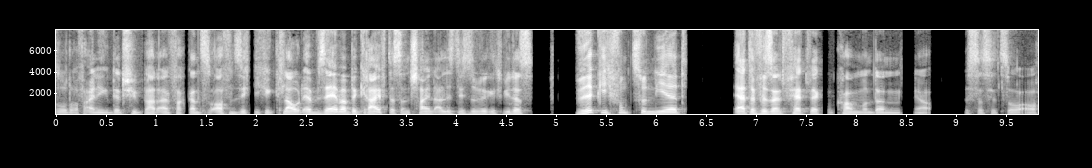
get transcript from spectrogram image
so drauf einigen. Der Typ hat einfach ganz offensichtlich geklaut. Er selber begreift das anscheinend alles nicht so wirklich, wie das wirklich funktioniert. Er hat dafür sein Fett wegbekommen und dann, ja, ist das jetzt so auch.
